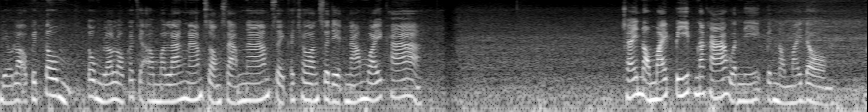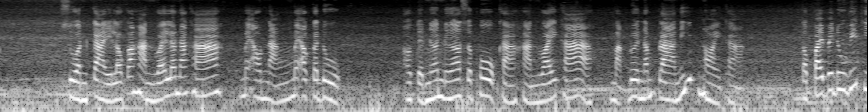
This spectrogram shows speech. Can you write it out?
เดี๋ยวเราเอาไปต้ม ต้มแล้วเราก็จะเอามาล้างน้ำสองสามน้ำใส่กระชอนเสด็จน้ำไว้ค่ะ ใช้หน่อไม้ปี๊บนะคะ วันนี้เป็นหน่อไม้ดอง ส่วนไก่เราก็หั่นไว้แล้วนะคะ ไม่เอาหนังไม่เอากระดูก เอาแต่เนื้อเนื้อสะโพกค่ะ หั่นไว้ค่ะ หมักด้วยน้ำปลานิดหน่อยค่ะ ต่อไปไปดูวิธี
